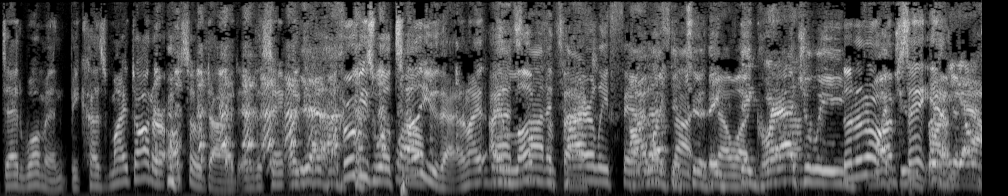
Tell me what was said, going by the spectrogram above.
dead woman because my daughter also died in the same. Like, Yeah. Movies will tell you that, and I, I love not the entirely fact. fair. I That's liked it too. They you know they gradually. No, no, no. I'm saying, find yeah, Yeah.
